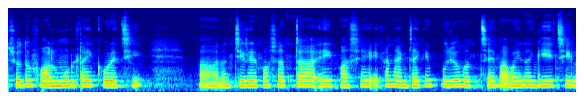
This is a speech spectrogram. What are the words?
শুধু ফলমূলটাই করেছি। আর চিলের প্রসাদটা এই পাশে, এখানে এক জায়গায় পুজো হচ্ছে, বাবাইরা গিয়েছিল,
